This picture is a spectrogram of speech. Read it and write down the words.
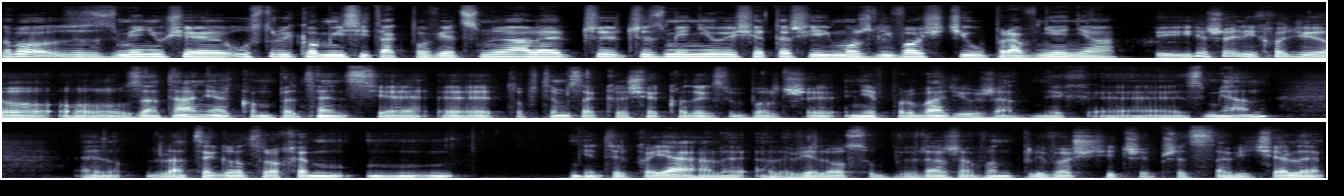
No bo zmienił się ustrój komisji, tak powiedzmy, ale czy, czy zmieniły się też jej możliwości, uprawnienia? Jeżeli chodzi o, o zadania, kompetencje, e, to w tym zakresie kodeks wyborczy nie wprowadził żadnych e, zmian. E, no, dlatego trochę nie tylko ja, ale, ale wiele osób wyraża wątpliwości, czy przedstawiciele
